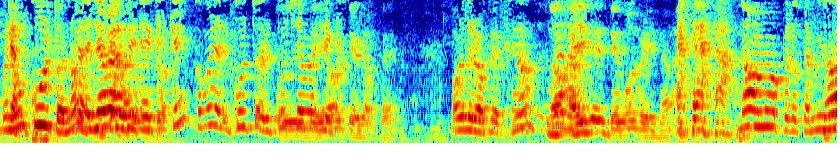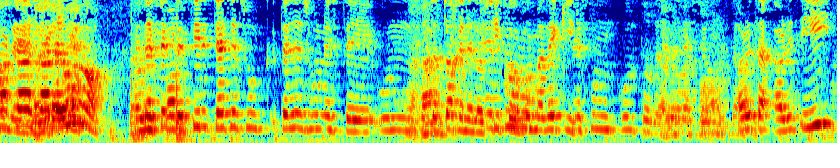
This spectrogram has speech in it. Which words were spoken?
bueno, un culto, ¿no? Se llama ex, ¿qué? ¿Cómo era el culto? El culto se llama ex, Order of X. ¿no? No, Bueno. ahí es de Wolverine, ¿no? No, no, pero también No, son acá sale uno, donde de te, te- te haces un, te haces un, este, un, un tatuaje en el hocico en un- forma de X. Es un culto de adoración. ahorita. Ahorita, y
